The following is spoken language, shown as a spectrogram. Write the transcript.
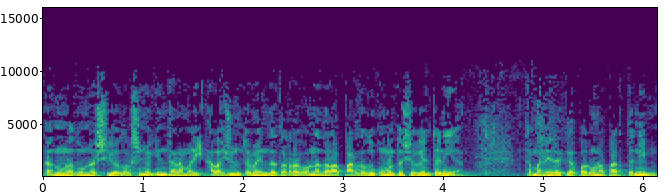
en una donació del senyor Quintana Marí a l'Ajuntament de Tarragona de la part de documentació que ell tenia. De manera que per una part tenim,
